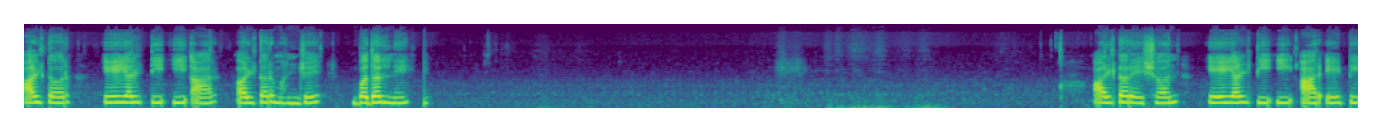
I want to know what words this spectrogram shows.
Alter, A L T E R, alter म्हणजे बदलणे. Alteration, A L T E R A T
